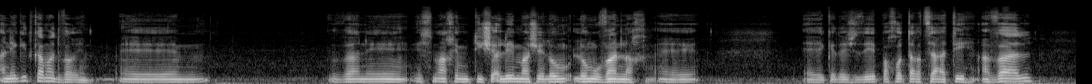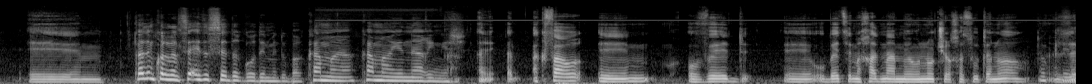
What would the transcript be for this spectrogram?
אני אגיד כמה דברים, ואני אשמח אם תשאלי מה שלא לא מובן לך, כדי שזה יהיה פחות הרצאתי, אבל קודם כל, על איזה סדר גודל מדובר? כמה, כמה נערים יש? הכפר אה, עובד, אה, הוא בעצם אחד מהמעונות של חסות הנוער. אוקיי. זה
